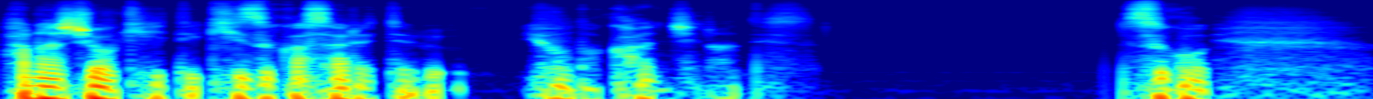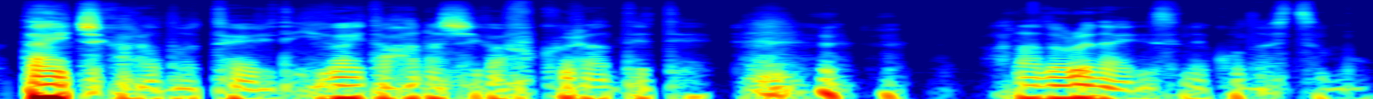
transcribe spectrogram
話を聞いて気づかされてるような感じなんです。すごい。大地からのお便りで意外と話が膨らんでて 侮れないですね、この質問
